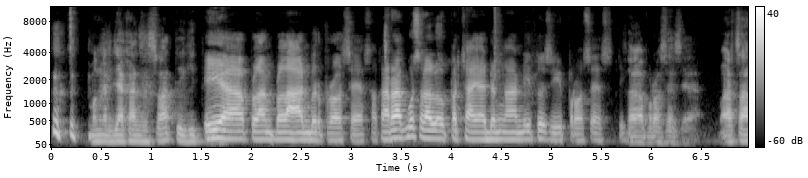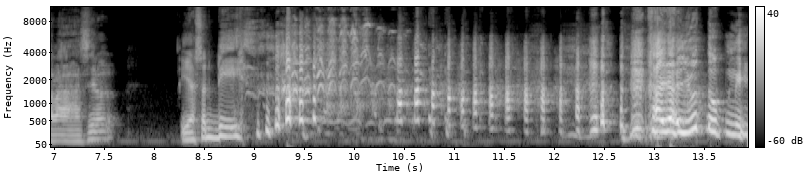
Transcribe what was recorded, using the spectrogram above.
Mengerjakan sesuatu gitu. Iya, pelan-pelan berproses. Karena aku selalu percaya dengan itu sih proses. Salah proses ya. Masalah hasil Iya sedih. Kayak YouTube nih,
